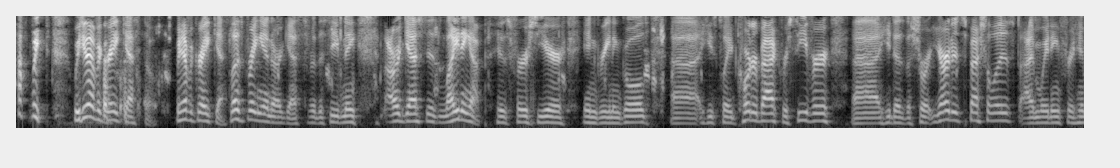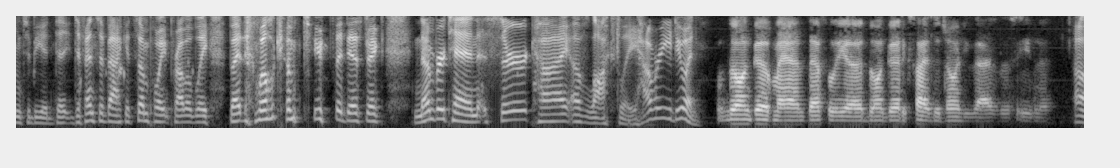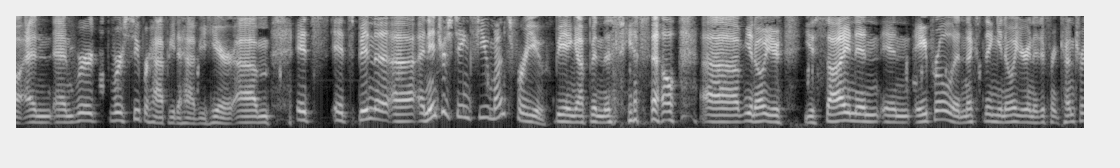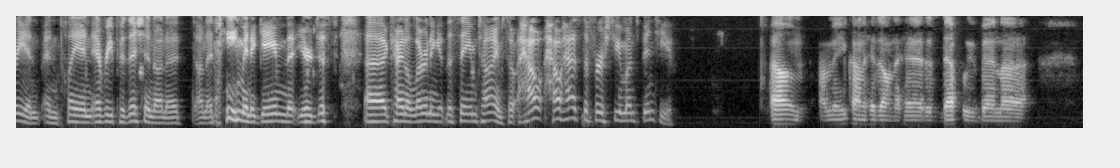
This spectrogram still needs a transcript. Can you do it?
we we do have a great guest though. We have a great guest. Let's bring in our guest for this evening. Our guest is lighting up his first year in green and gold. Uh, he's played quarterback, receiver. Uh, he does the short yardage specialist. I'm waiting for him to be a de- defensive back at some point, probably. But welcome to the district, number ten, Sir Kai of Loxley. How are you doing? I'm doing good, man. Definitely uh, doing good. Excited to join you guys this evening. Oh, and and we're we're super happy to have you here. Um, it's it's been a, a, an interesting few months for you being up in the CFL. Um, you know, you you sign in in April, and next thing you know, you're in a different country and and playing every position on a on a team in a game that you're just uh, kind of learning at the same time. So how how has the first few months been to you? Um, I mean, you kind of hit it on the head. It's definitely been uh,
